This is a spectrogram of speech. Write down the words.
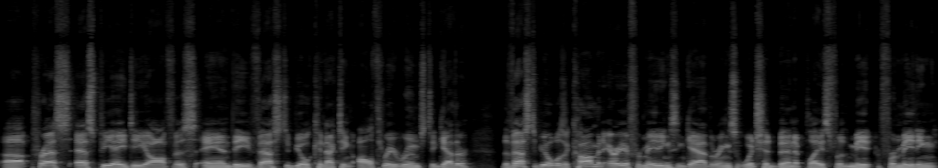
uh, press SPAD office, and the vestibule connecting all three rooms together. The vestibule was a common area for meetings and gatherings, which had been a place for the meet for meeting.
